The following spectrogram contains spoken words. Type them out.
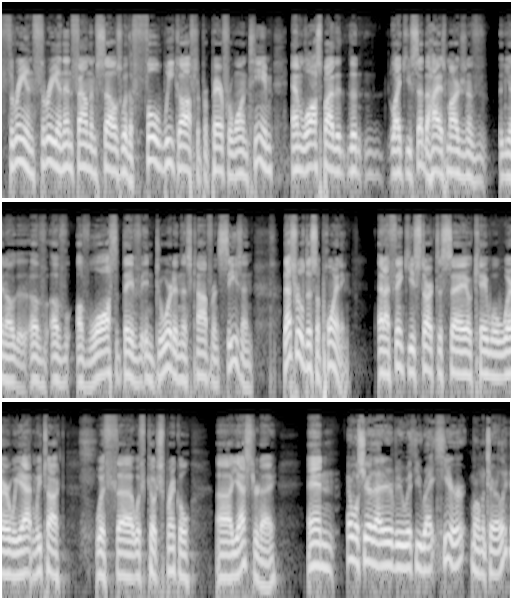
three and three, and then found themselves with a full week off to prepare for one team and lost by the, the like you said, the highest margin of you know of of of loss that they've endured in this conference season. That's real disappointing. And I think you start to say, okay, well, where are we at? And we talked with uh, with Coach Sprinkle uh, yesterday, and And we'll share that interview with you right here momentarily.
